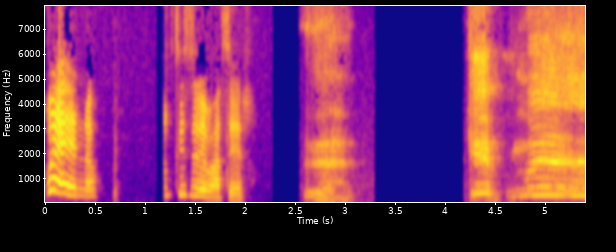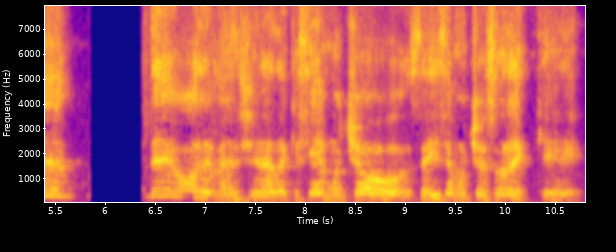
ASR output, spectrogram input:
bueno, pues, ¿qué se le va a hacer? que eh, debo de mencionar de que sí hay mucho, se dice mucho eso de que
